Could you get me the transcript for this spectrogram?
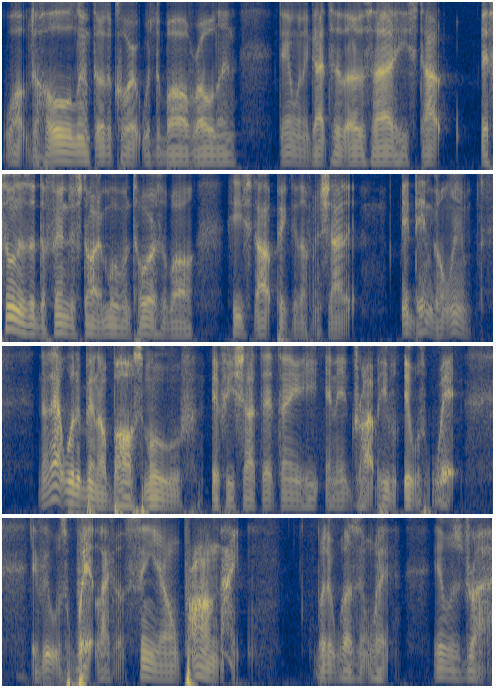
Walked the whole length of the court with the ball rolling. Then when it got to the other side, he stopped. As soon as the defender started moving towards the ball, he stopped, picked it up, and shot it. It didn't go in. Now that would have been a boss move if he shot that thing he and it dropped. He it was wet. If it was wet like a senior on prom night, but it wasn't wet. It was dry.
